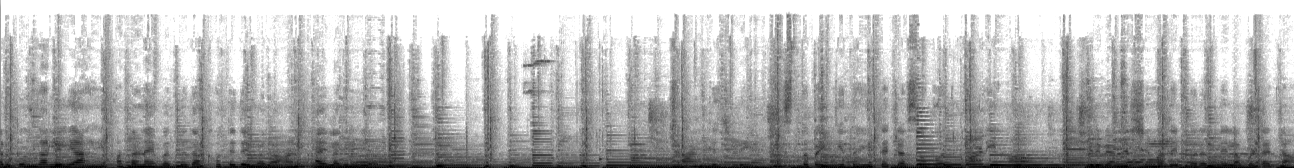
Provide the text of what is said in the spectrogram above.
परतून झालेली आहे. आता नैवेद्य दाखवते देवाला आणि खायला घेऊया. छान खिचडी मस्तपैकी दही त्याच्यासोबत आणि हा हिरव्या मिरचीमध्ये परतलेला बटाटा.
